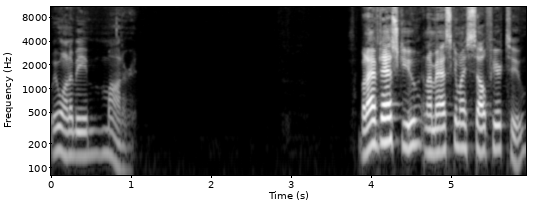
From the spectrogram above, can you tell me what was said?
We want to be moderate. But I have to ask you, and I'm asking myself here too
